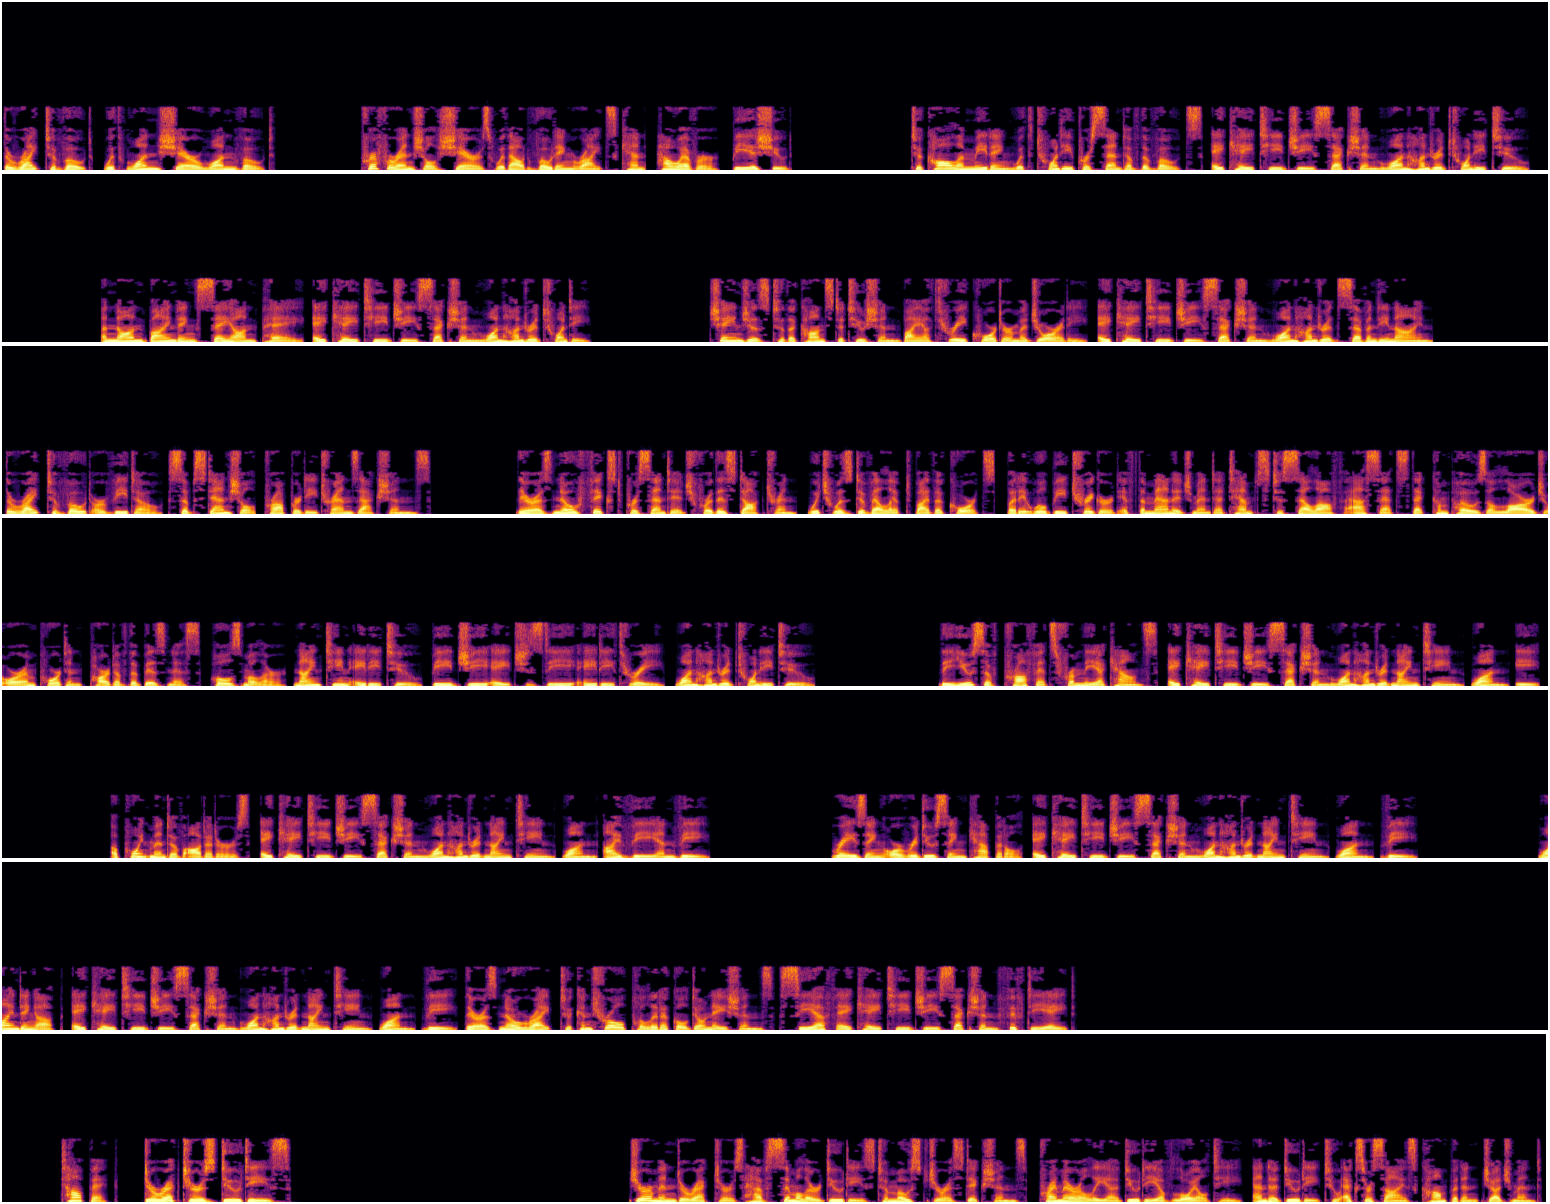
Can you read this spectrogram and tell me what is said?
The right to vote, with one share one vote. Preferential shares without voting rights can, however, be issued. To call a meeting with 20% of the votes, AKTG Section 122 a non-binding say on pay, AKTG Section 120 Changes to the Constitution by a three-quarter majority, AKTG Section 179 The right to vote or veto substantial property transactions there is no fixed percentage for this doctrine, which was developed by the courts, but it will be triggered if the management attempts to sell off assets that compose a large or important part of the business. Holzmüller, 1982, BGHZ 83, 122. The use of profits from the accounts, AKTG Section 119 1 e Appointment of auditors, AKTG Section 119 IV and V. Raising or reducing capital, AKTG Section 119 1 v. Winding up, AKTG Section 119 1 v. There is no right to control political donations CF AKTG Section 58 Directors' duties. German directors have similar duties to most jurisdictions, primarily a duty of loyalty, and a duty to exercise competent judgment.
